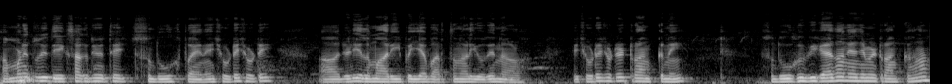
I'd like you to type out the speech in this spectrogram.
ਸਾਹਮਣੇ ਤੁਸੀਂ ਦੇਖ ਸਕਦੇ ਹੋ ਇੱਥੇ ਸੰਦੂਖ ਪਏ ਨੇ ਛੋਟੇ ਛੋਟੇ ਆ ਜਿਹੜੀ ਅਲਮਾਰੀ ਪਈ ਆ ਬਰਤਨ ਵਾਲੀ ਉਹਦੇ ਨਾਲ। ਇਹ ਛੋਟੇ ਛੋਟੇ ਟਰੰਕ ਨੇ। ਸੰਦੂਖ ਵੀ ਕਹਿ ਦਿੰਦੇ ਆ ਜਿਵੇਂ ਟਰੰਕ, ਹਨਾ?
